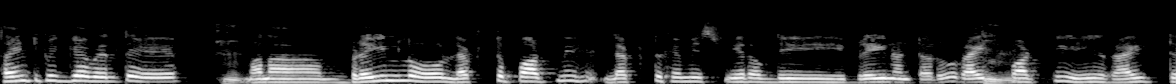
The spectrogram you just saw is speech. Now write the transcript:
సైంటిఫిక్గా వెళ్తే మ్మ్. మన బ్రెయిన్లో లెఫ్ట్ పార్ట్ని left hemisphere of the brain అంటారు రైట్ Hmm. పార్ట్ని రైట్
